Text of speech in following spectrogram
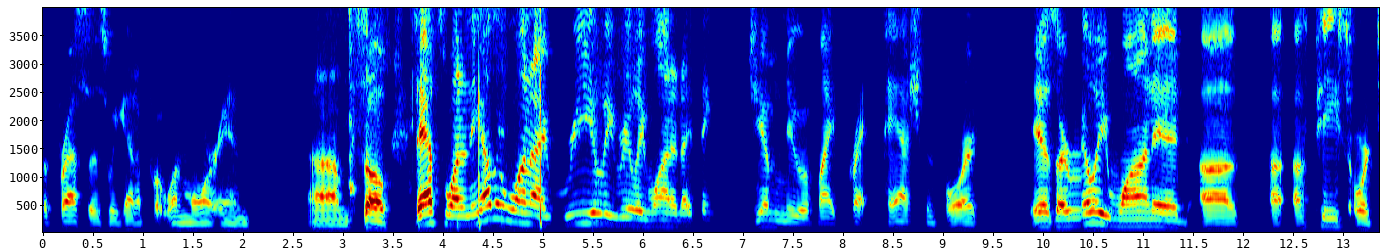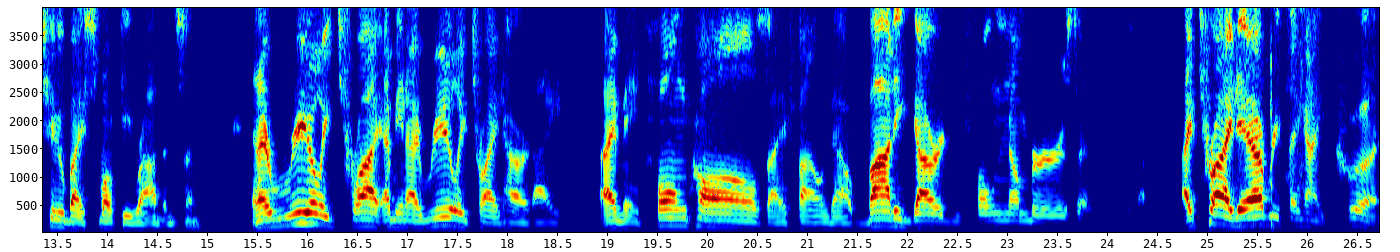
the presses we got to put one more in. Um, so that's one. And the other one i really really wanted i think jim knew of my passion for it is i really wanted uh, a, a piece or two by Smokey Robinson. And I really tried, I mean, I really tried hard. I I made phone calls, I found out bodyguard phone numbers, and I tried everything I could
